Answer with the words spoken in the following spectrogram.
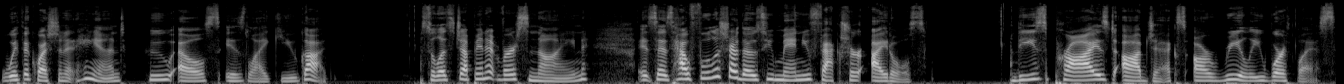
with the question at hand who else is like you, God? So let's jump in at verse 9. It says, How foolish are those who manufacture idols. These prized objects are really worthless.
